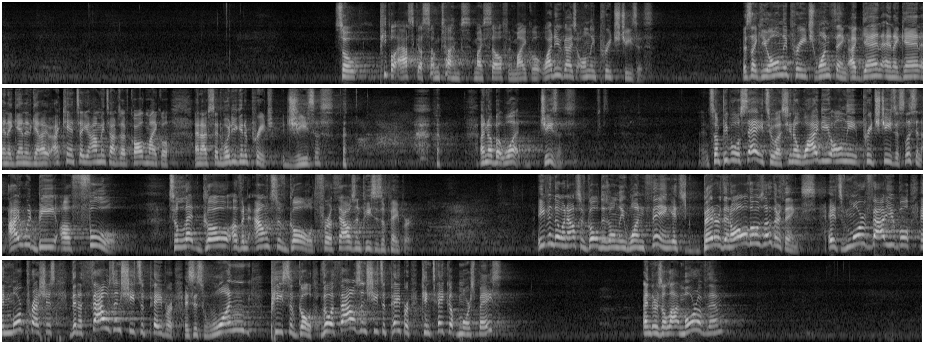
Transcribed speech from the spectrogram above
So, people ask us sometimes, myself and Michael, why do you guys only preach Jesus? It's like you only preach one thing again and again and again and again. I, I can't tell you how many times I've called Michael and I've said, What are you going to preach? Jesus? I know, but what? Jesus. And some people will say to us, You know, why do you only preach Jesus? Listen, I would be a fool to let go of an ounce of gold for a thousand pieces of paper. Even though an ounce of gold is only one thing, it's better than all those other things. It's more valuable and more precious than a thousand sheets of paper. It's this one piece of gold. Though a thousand sheets of paper can take up more space, and there's a lot more of them.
